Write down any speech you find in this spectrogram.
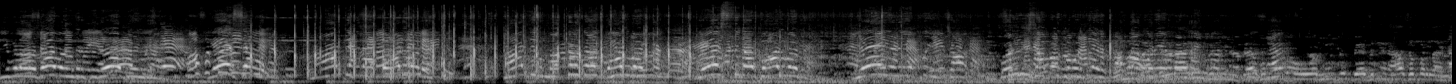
இவ்வளவுதான் சார்? நாட்டுக்கு ஒவ்வொரு நிமிஷம் பேசணும்னு ஆசைப்படுறாங்க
